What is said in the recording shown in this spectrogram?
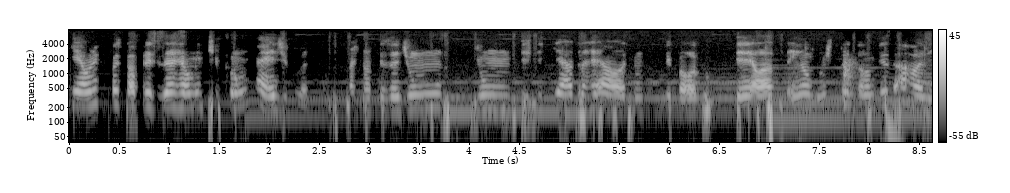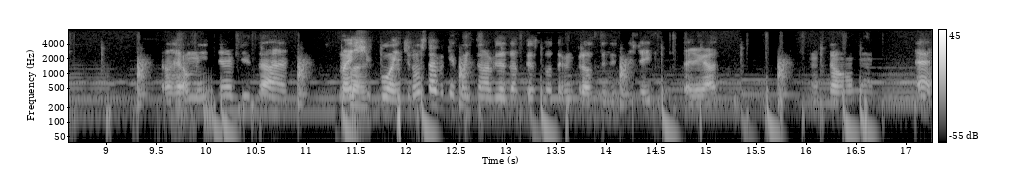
que a única coisa que ela precisa é realmente ir por um médico. Né? Acho que ela precisa de um, de um psiquiatra real, de um psicólogo, porque ela tem alguns transtornos bizarros ali. Ela realmente é bizarra. Mas, tipo, a gente não sabe o que aconteceu na vida da pessoa também pra ela ser desse jeito, tá ligado? Então, é.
